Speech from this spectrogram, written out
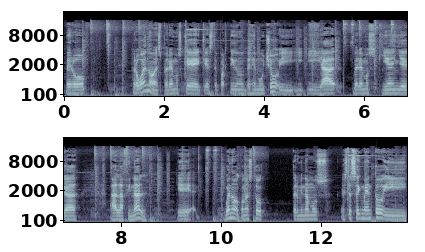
pero, pero bueno, esperemos que, que, este partido nos deje mucho y, ya veremos quién llega a la final. Bueno, con esto terminamos este segmento y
